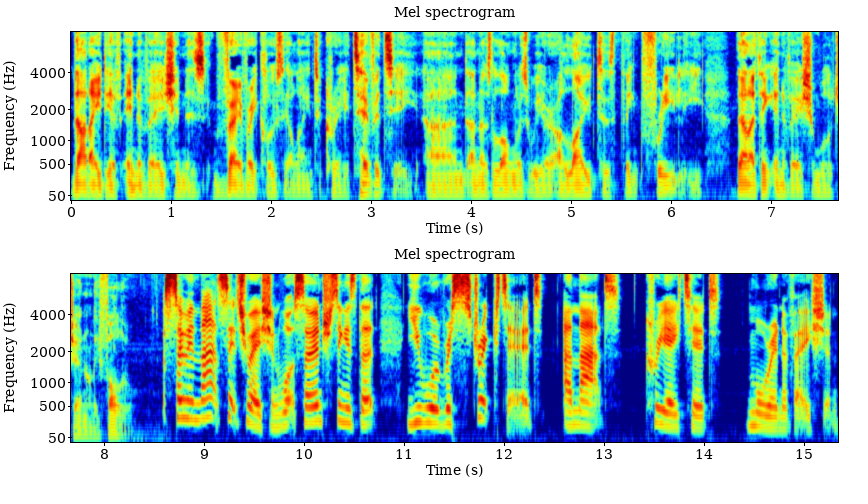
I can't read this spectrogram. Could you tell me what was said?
that idea of innovation is very, very closely aligned to creativity. And, and as long as we are allowed to think freely, then I think innovation will generally follow. So, in that situation, what's so interesting is that you were restricted and that created more innovation.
